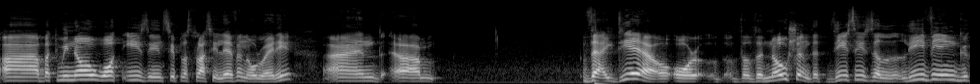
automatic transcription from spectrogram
Uh, but we know what is in C++11 already, and um, the idea or the, the, notion that this is a living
